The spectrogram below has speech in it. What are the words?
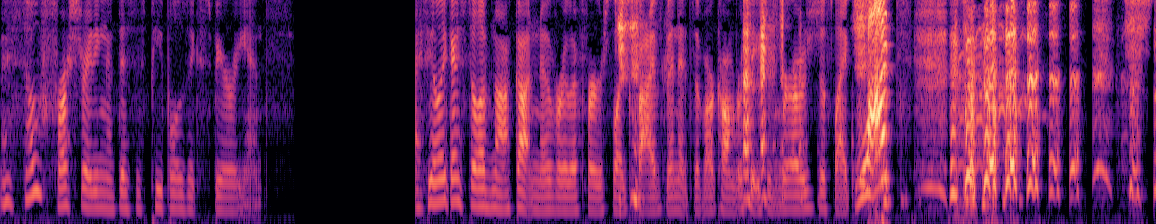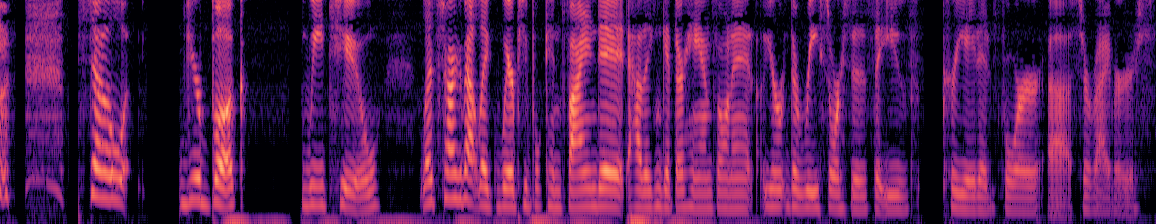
It's so frustrating that this is people's experience. I feel like I still have not gotten over the first like five minutes of our conversation where I was just like, "What?" so, your book we too. Let's talk about like where people can find it how they can get their hands on it your the resources that you've created for uh, survivors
